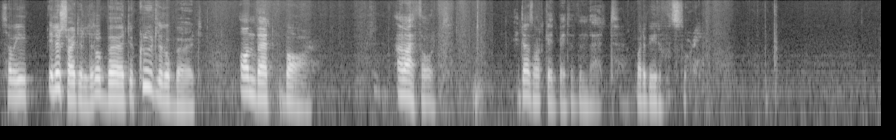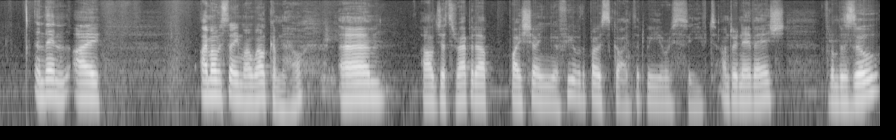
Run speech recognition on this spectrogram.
So he illustrated a little bird, a crude little bird, on that bar. And I thought, it does not get better than that. What a beautiful story. And then I, I'm overstaying my welcome now. Um, I'll just wrap it up by showing you a few of the postcards that we received. Andre Neves from Brazil.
